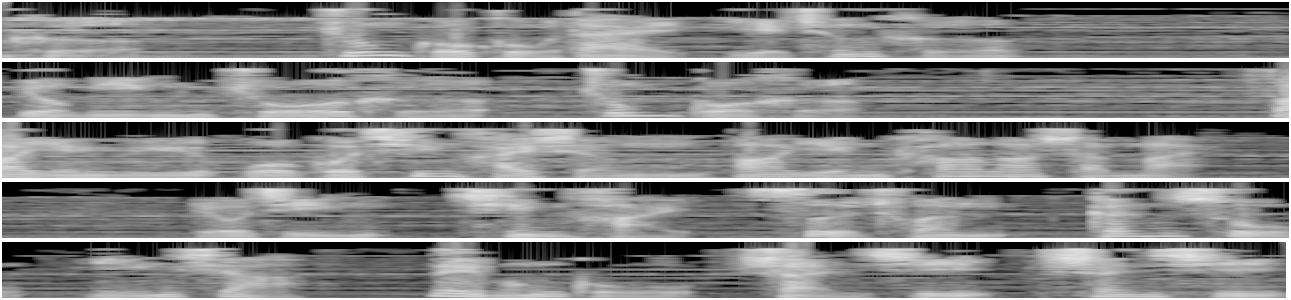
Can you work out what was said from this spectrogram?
河，中国古代也称河，又名浊河、中国河，发源于我国青海省巴颜喀拉山脉，流经青海、四川、甘肃、宁夏、内蒙古、陕西、山西、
